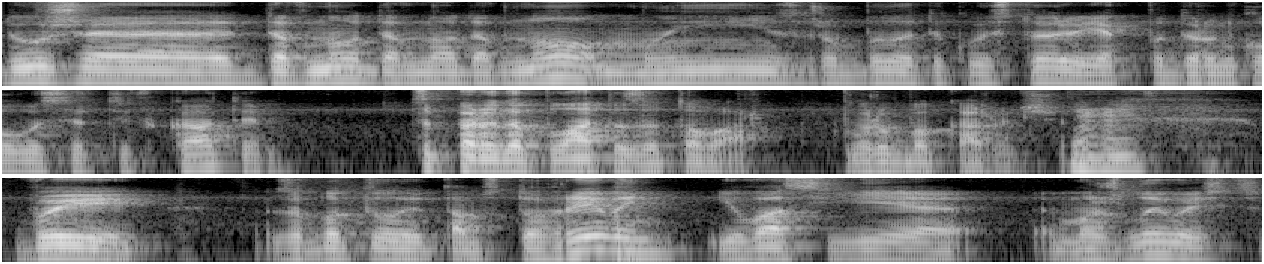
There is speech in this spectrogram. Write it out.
Дуже давно, давно, давно ми зробили таку історію, як подарункові сертифікати. Це передоплата за товар, грубо кажучи. Угу. Ви заплатили там 100 гривень, і у вас є можливість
